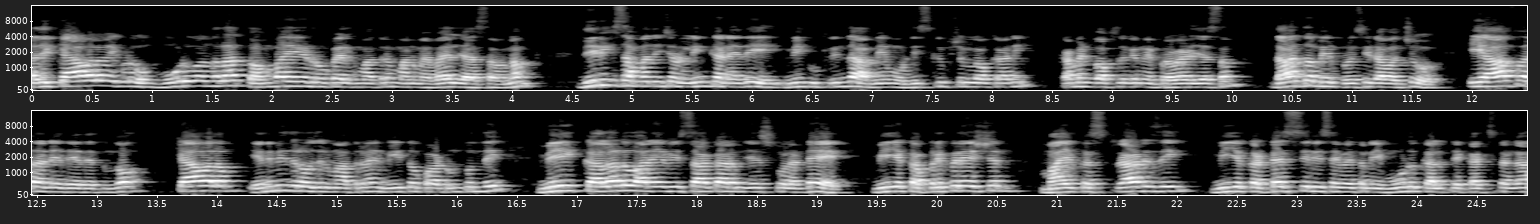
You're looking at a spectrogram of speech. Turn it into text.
అది కేవలం ఇప్పుడు మూడు వందల తొంభై ఏడు రూపాయలకు మాత్రం మనం అవైల్ చేస్తా ఉన్నాం. దీనికి సంబంధించిన లింక్ అనేది మీకు క్రింద మేము డిస్క్రిప్షన్లో కానీ కమెంట్ బాక్స్లో కానీ మేము ప్రొవైడ్ చేస్తాం. దాంతో మీరు ప్రొసీడ్ అవ్వచ్చు. ఈ ఆఫర్ అనేది ఏదైతే ఉందో కేవలం ఎనిమిది రోజులు మాత్రమే మీతో పాటు ఉంటుంది. మీ కళలు అనేవి సాకారం చేసుకోవాలంటే మీ యొక్క ప్రిపరేషన్ మా యొక్క స్ట్రాటజీ మీ యొక్క టెస్ట్ సిరీస్ ఏవైతే ఈ మూడు కలిపితే ఖచ్చితంగా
